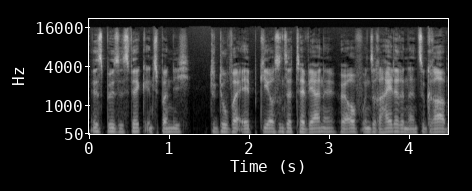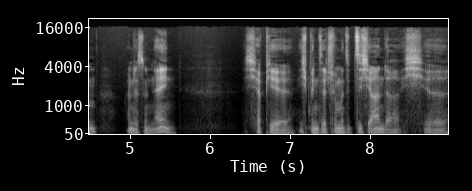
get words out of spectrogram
das Böse ist weg, entspann dich, du doofer Elb, geh aus unserer Taverne, hör auf, unsere Heilerin anzugraben. Und das so, nein, ich habe hier, ich bin seit 75 Jahren da. Ich, äh,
